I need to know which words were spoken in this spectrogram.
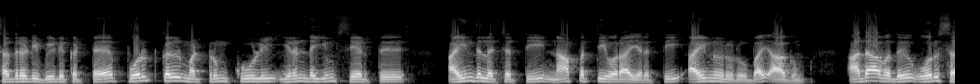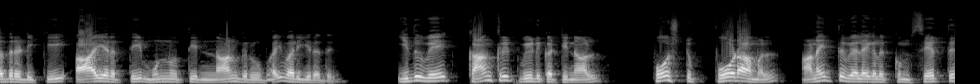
சதுரடி வீடு கட்ட பொருட்கள் மற்றும் கூலி இரண்டையும் சேர்த்து ஐந்து லட்சத்தி நாற்பத்தி ஓராயிரத்தி ஐநூறு ரூபாய் ஆகும். அதாவது ஒரு சதுரடிக்கு ஆயிரத்தி முந்நூற்றி நான்கு ரூபாய் வருகிறது. இதுவே காங்கிரீட் வீடு கட்டினால் போஸ்ட் போடாமல் அனைத்து வேலைகளுக்கும் சேர்த்து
